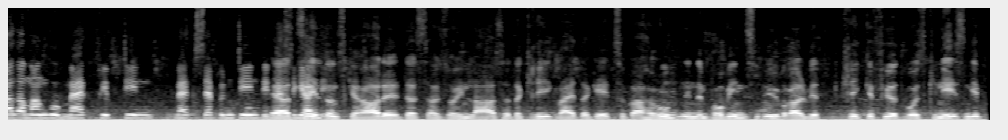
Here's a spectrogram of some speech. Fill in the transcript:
naga mangu mac 15 mac 17 die Er erzählt uns gerade, dass also in Lhasa der Krieg weitergeht, sogar herunten in den Provinzen überall wird Krieg geführt, wo es Chinesen gibt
